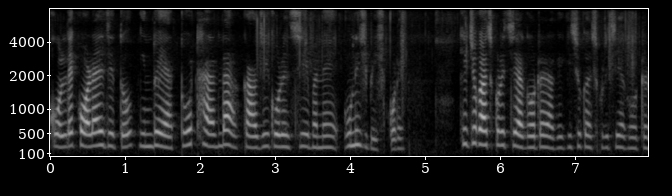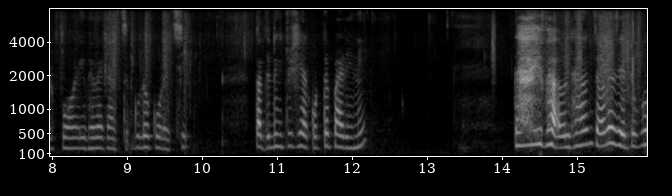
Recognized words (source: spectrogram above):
করলে করাই যেত, কিন্তু এত ঠান্ডা, কাজই করেছি মানে উনিশ বিশ করে। কিছু কাজ করেছি এগারোটার আগে, কিছু কাজ করেছি এগারোটার পর এইভাবে কাজগুলো করেছি। তার জন্য কিছু শেয়ার করতে পারিনি। তাই ভাবলাম, চলো যেটুকু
